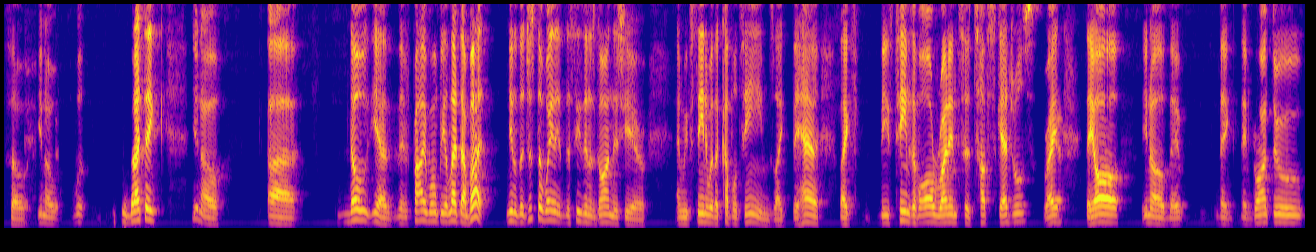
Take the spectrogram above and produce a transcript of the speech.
So you know, well, but I think you know, uh, no, yeah, there probably won't be a letdown. But you know, the, just the way that the season has gone this year, and we've seen it with a couple teams. Like they have, like these teams have all run into tough schedules, right? Yeah. They all, you know, they they they've gone through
